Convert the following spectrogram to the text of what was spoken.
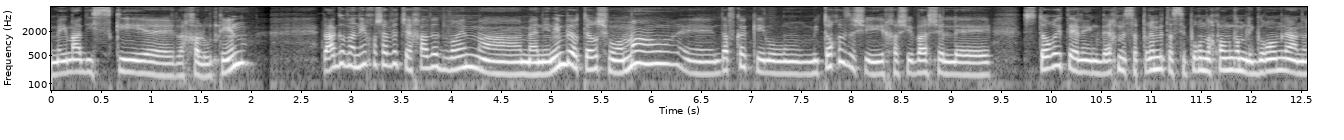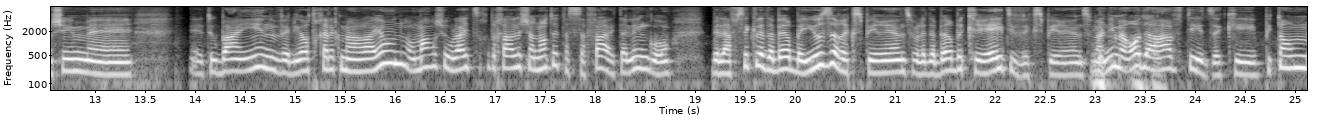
מימד עסקי אה, לחלוטין. ואגב, אני חושבת שאחד הדברים המעניינים ביותר שהוא אמר, אה, דווקא כאילו מתוך איזושהי חשיבה של storytelling ואיך מספרים את הסיפור נכון גם לגרום לאנשים to buy in ולהיות חלק מהרעיון, הוא אמר שאולי צריך בכלל לשנות את השפה, את ה lingo, ולהפסיק לדבר ב-user experience ולדבר ב-creative experience, ואני מאוד נכון. אהבתי את זה, כי פתאום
